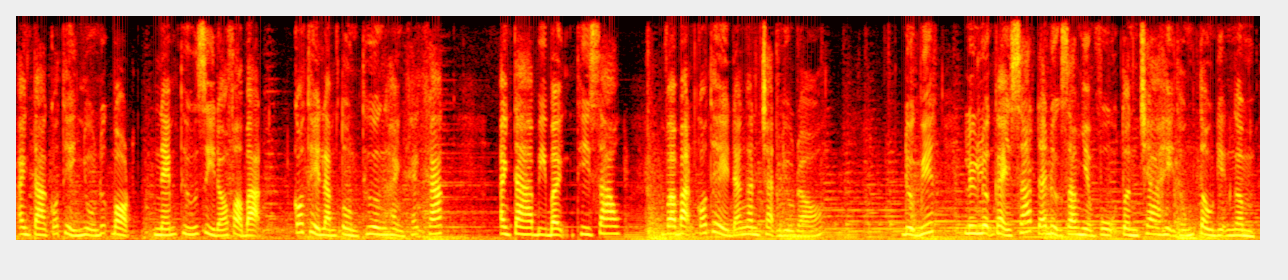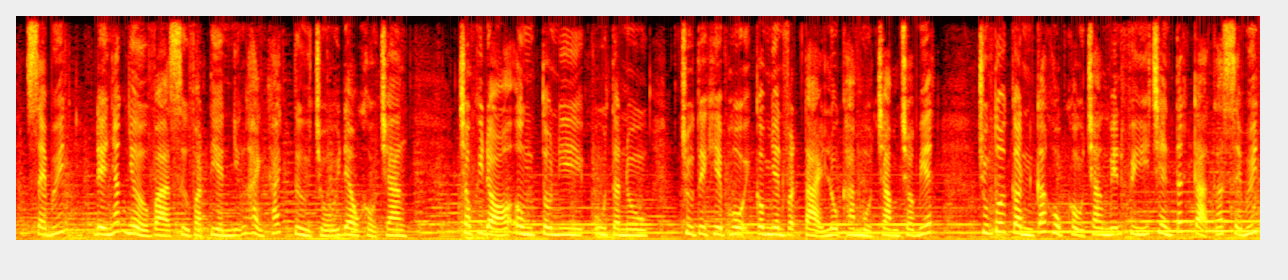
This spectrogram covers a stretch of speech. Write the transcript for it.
anh ta có thể nhổ nước bọt, ném thứ gì đó vào bạn, có thể làm tổn thương hành khách khác. Anh ta bị bệnh thì sao? Và bạn có thể đã ngăn chặn điều đó. Được biết, lực lượng cảnh sát đã được giao nhiệm vụ tuần tra hệ thống tàu điện ngầm, xe buýt để nhắc nhở và xử phạt tiền những hành khách từ chối đeo khẩu trang. Trong khi đó, ông Tony Utano, Chủ tịch Hiệp hội Công nhân Vận tải Locam 100 cho biết, chúng tôi cần các hộp khẩu trang miễn phí trên tất cả các xe buýt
